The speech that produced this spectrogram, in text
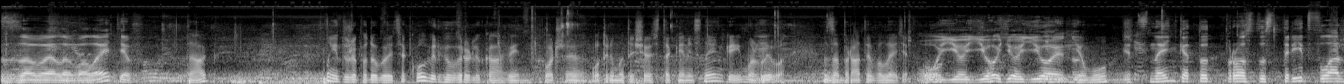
Завели валетів. Так. Мені дуже подобається кол від Гаврилюка. Він хоче отримати щось таке міцненьке і, можливо, забрати валетів. Ой-ой-ой-ой-ой. Ну, йому. міцненьке тут просто стріт флаш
